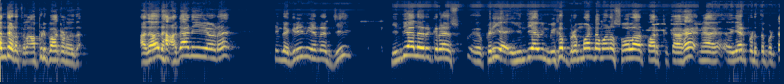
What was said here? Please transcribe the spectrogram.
அந்த இடத்துல. அப்படி பார்க்கணும் இதை. அதாவது அதானியோட இந்த கிரீன் எனர்ஜி இந்தியாவில் இருக்கிற பெரிய இந்தியாவின் மிக பிரம்மாண்டமான சோலார் பார்க்குக்காக ஏற்படுத்தப்பட்ட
